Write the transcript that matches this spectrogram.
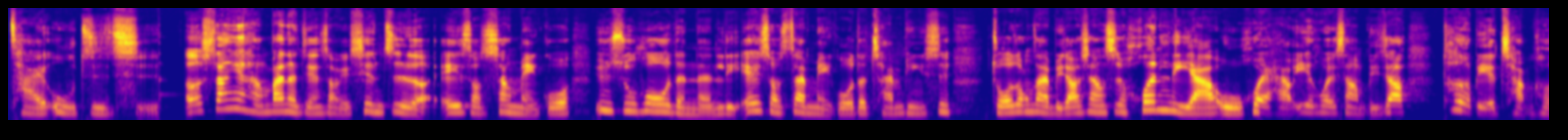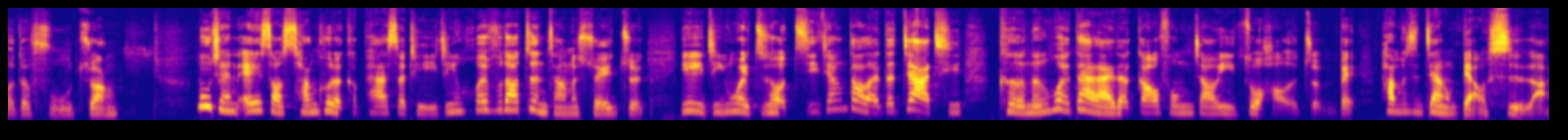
财务支持，而商业航班的减少也限制了 ASOS 向美国运输货物的能力。ASOS 在美国的产品是着重在比较像是婚礼啊、舞会还有宴会上比较特别场合的服装。目前 ASOS 仓库的 capacity 已经恢复到正常的水准，也已经为之后即将到来的假期可能会带来的高峰交易做好了准备。他们是这样表示啦。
